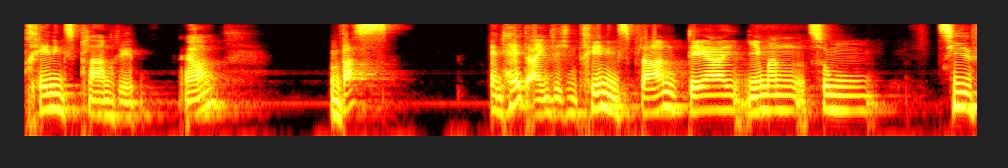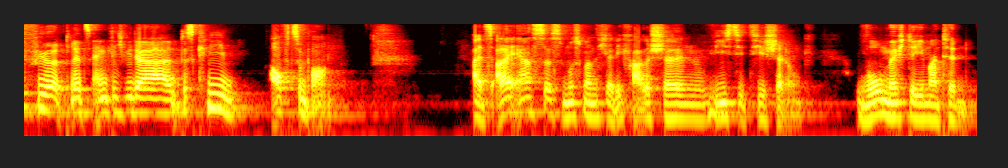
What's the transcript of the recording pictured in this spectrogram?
Trainingsplan reden, ja, was enthält eigentlich ein Trainingsplan, der jemanden zum Ziel führt, letztendlich wieder das Knie aufzubauen? Als allererstes muss man sich ja die Frage stellen, wie ist die Zielstellung? Wo möchte jemand hin?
